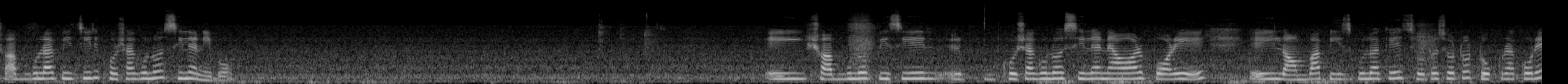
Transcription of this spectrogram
সবগুলা পিচির খোসাগুলো ছিলে নিব। এই সবগুলো পিসির খোসাগুলো ছিলে নেওয়ার পরে এই লম্বা পিসগুলোকে ছোট ছোট টুকরা করে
